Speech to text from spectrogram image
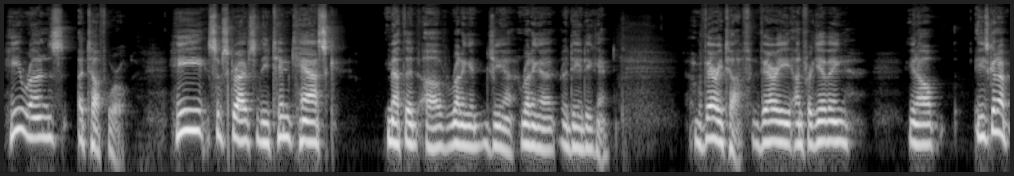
he runs a tough world. He subscribes to the Tim Kask method of running a GM, running a, a D&D game. Very tough, very unforgiving. You know, he's going to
